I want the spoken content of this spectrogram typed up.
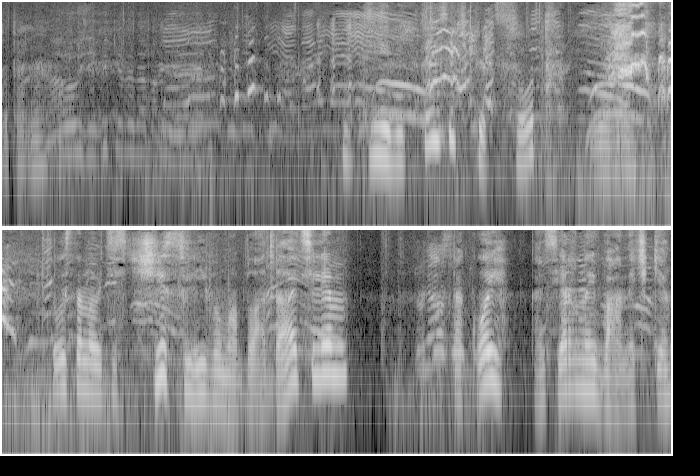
Вот она. 9500 евро. Вы становитесь счастливым обладателем такой консервной баночки.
